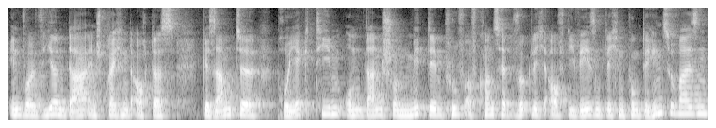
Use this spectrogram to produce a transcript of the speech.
involvieren da entsprechend auch das gesamte Projektteam, um dann schon mit dem Proof of Concept wirklich auf die wesentlichen Punkte hinzuweisen,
